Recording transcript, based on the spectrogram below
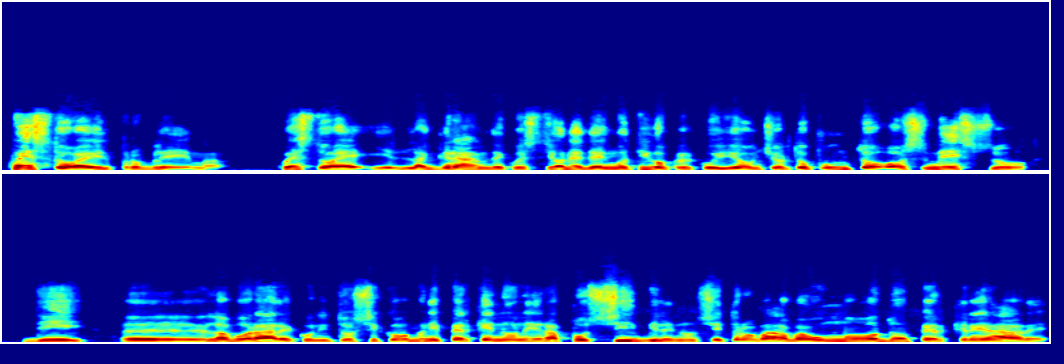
questo è il problema, questa è la grande questione ed è il motivo per cui io a un certo punto ho smesso di eh, lavorare con i tossicomani perché non era possibile, non si trovava un modo per creare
